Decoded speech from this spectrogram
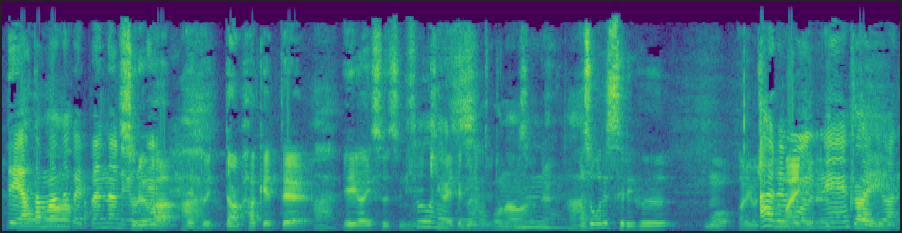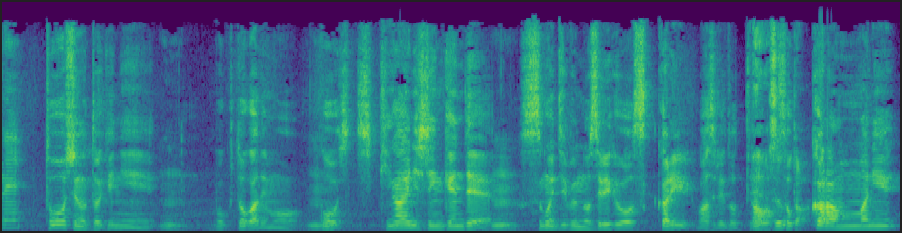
って頭の中いっぱいになるよね。それは、はい。えっと一旦はけて、は AI スーツに着替えてくるっていうところですよね。そうなんですよあそこでセリフもありましたあるもねマイクで、んね二一回人はね。投手の時にうん。僕とかでもうん。こうし着替えに真剣でうん。すごい自分のセリフをすっかり忘れとってそっからあんまに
